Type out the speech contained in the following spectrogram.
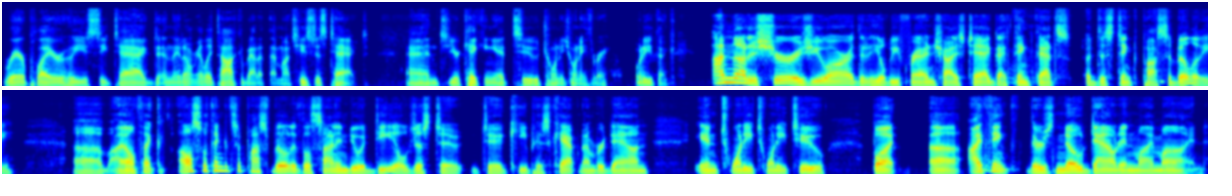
rare player who you see tagged and they don't really talk about it that much. He's just tagged and you're kicking it to 2023. What do you think? I'm not as sure as you are that he'll be franchise tagged. I think that's a distinct possibility. Uh, I don't think also think it's a possibility they'll sign into a deal just to to keep his cap number down in 2022. But uh, I think there's no doubt in my mind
